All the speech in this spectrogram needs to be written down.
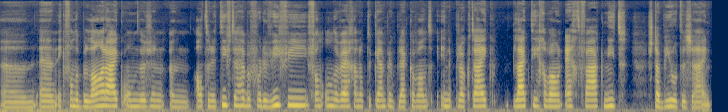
Um, en ik vond het belangrijk om dus een, een alternatief te hebben voor de wifi van onderweg en op de campingplekken. Want in de praktijk blijkt die gewoon echt vaak niet stabiel te zijn.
